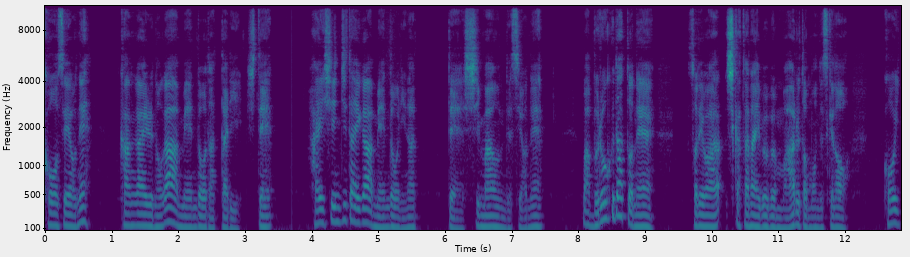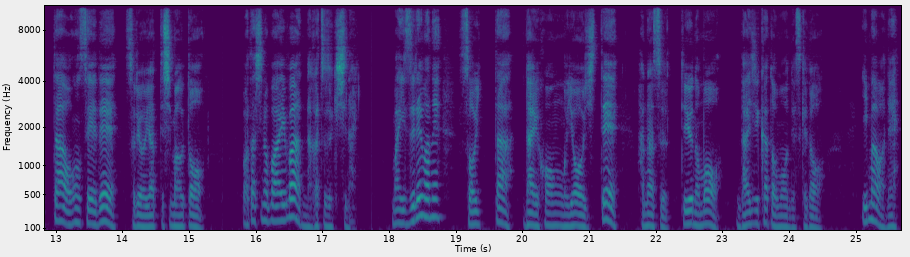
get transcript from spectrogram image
構成をね、考えるのが面倒だったりして、配信自体が面倒になってしまうんですよね。まあブログだとね、それは仕方ない部分もあると思うんですけど、こういった音声でそれをやってしまうと、私の場合は長続きしない。まあいずれはね、そういった台本を用意して話すっていうのも大事かと思うんですけど、今はね、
